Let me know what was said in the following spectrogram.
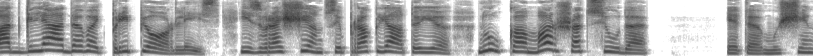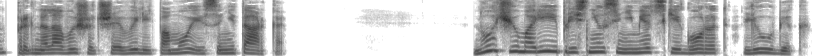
Подглядывать приперлись, извращенцы проклятые! Ну-ка, марш отсюда!» Это мужчин прогнала вышедшая вылить помои санитарка. Ночью Марии приснился немецкий город Любек.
